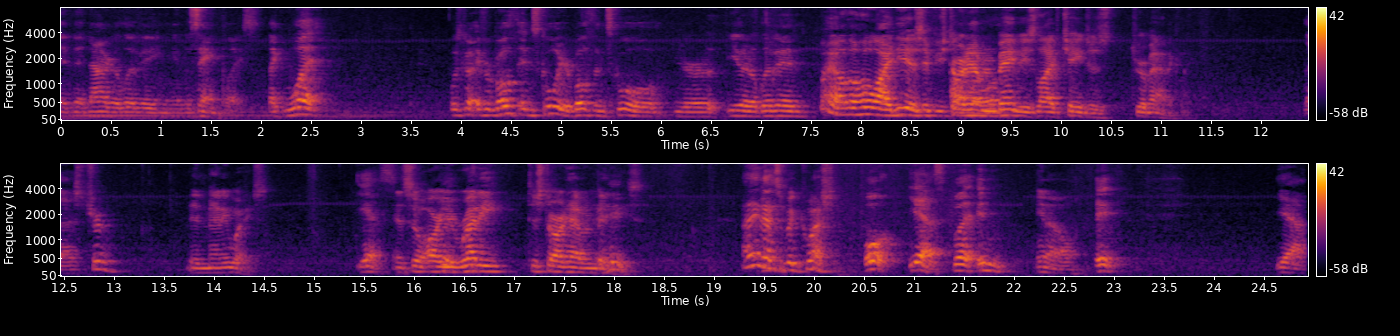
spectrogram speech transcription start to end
and then now you're living in the same place? Like what? What's if you're both in school, you're both in school. You're either living. well, the whole idea is if you start having babies, life changes dramatically That's true. in many ways. Yes. And so, are you ready to start having mm-hmm. babies? I think that's a big question. Well, yes, but in you know it. Yeah,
